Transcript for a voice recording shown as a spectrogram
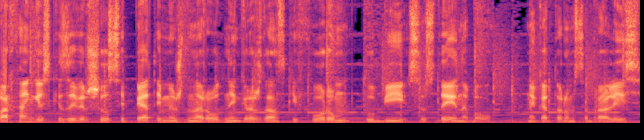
В Архангельске завершился пятый международный гражданский форум To Be Sustainable, на котором собрались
